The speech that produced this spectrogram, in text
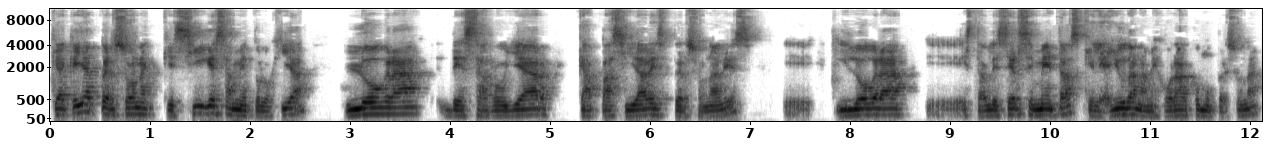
que aquella persona que sigue esa metodología logra desarrollar capacidades personales eh, y logra eh, establecerse metas que le ayudan a mejorar como persona.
